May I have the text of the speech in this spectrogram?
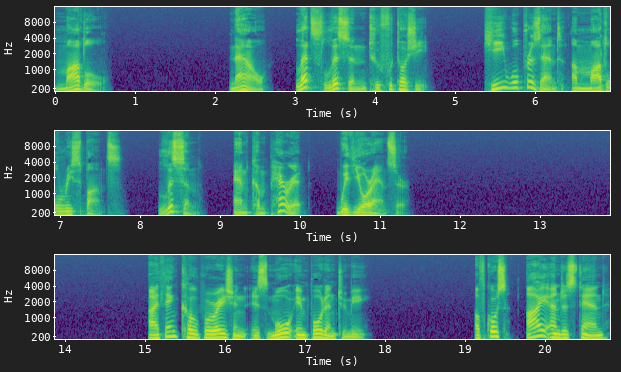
Model. Now, let's listen to Futoshi. He will present a model response. Listen and compare it with your answer. I think cooperation is more important to me. Of course, I understand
